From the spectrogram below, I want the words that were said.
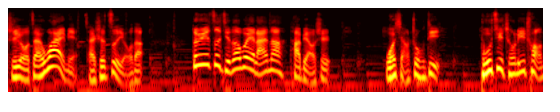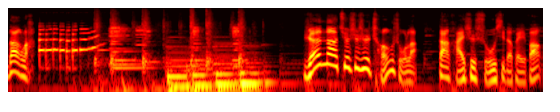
只有在外面才是自由的。对于自己的未来呢，他表示。我想种地，不去城里闯荡了。人呢，确实是成熟了，但还是熟悉的配方，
